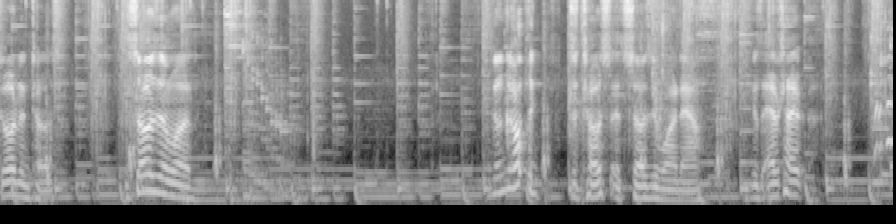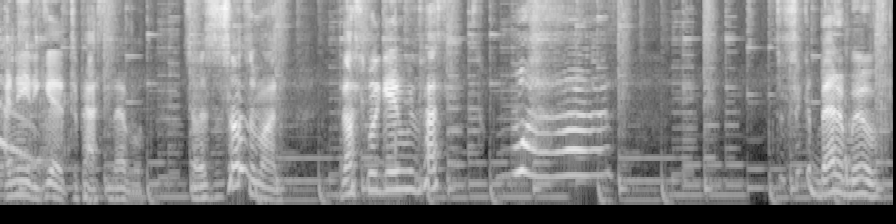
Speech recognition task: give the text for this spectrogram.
Golden toast. The chosen one. I'm gonna call the, the toast a chosen one now. Because every time I need to get it to pass the level. So it's the chosen one. That's what gave me the pass. A better move.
